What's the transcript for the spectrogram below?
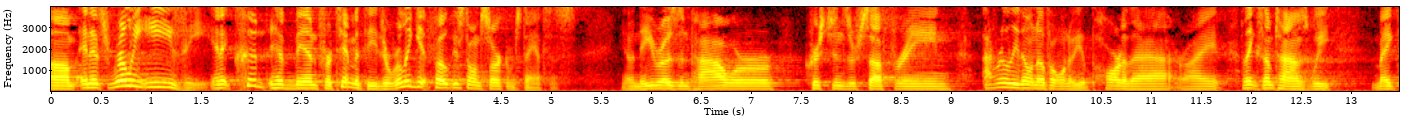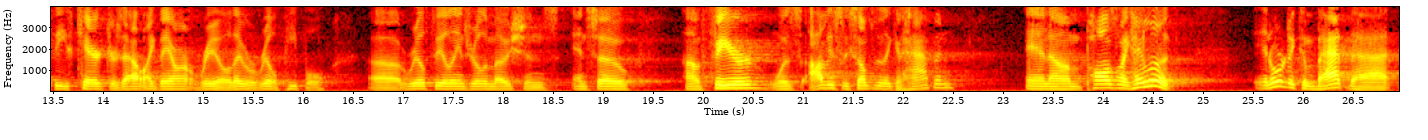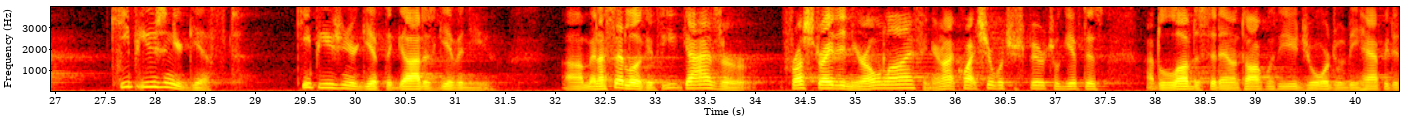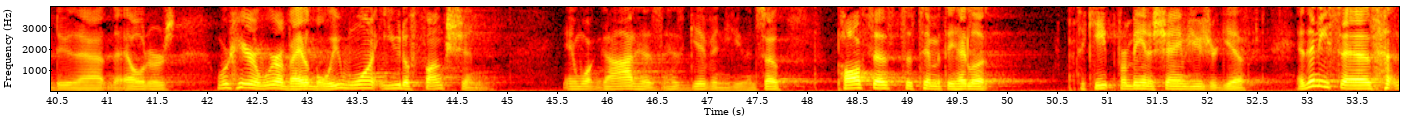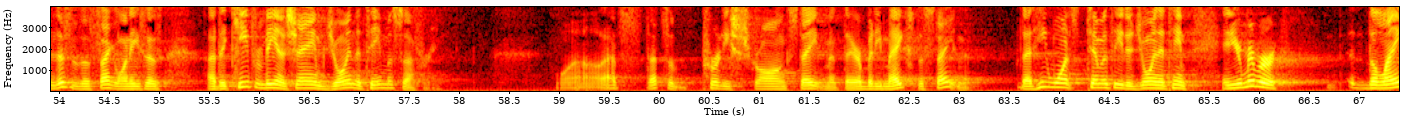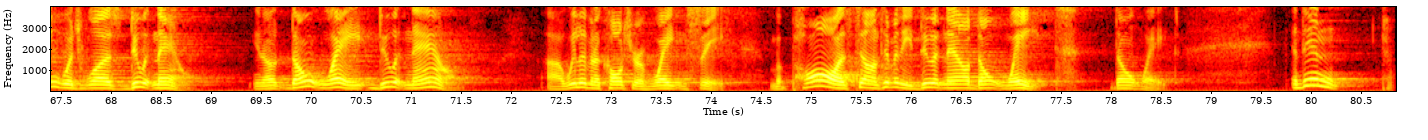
Um, and it's really easy, and it could have been for Timothy to really get focused on circumstances. You know, Nero's in power, Christians are suffering, I really don't know if I want to be a part of that, right? I think sometimes we make these characters out like they aren't real. They were real people, uh, real feelings, real emotions. And so um, fear was obviously something that could happen. And um, Paul's like, hey, look, in order to combat that, keep using your gift. Keep using your gift that God has given you. Um, and I said, look, if you guys are frustrated in your own life and you're not quite sure what your spiritual gift is, I'd love to sit down and talk with you. George would be happy to do that. The elders, we're here and we're available. We want you to function in what God has, has given you. And so Paul says to Timothy, hey, look, to keep from being ashamed, use your gift. And then he says, this is the second one, he says, uh, to keep from being ashamed, join the team of suffering. Well, that's, that's a pretty strong statement there, but he makes the statement that he wants Timothy to join the team. And you remember, the language was do it now. You know, don't wait, do it now. Uh, we live in a culture of wait and see. But Paul is telling Timothy, do it now, don't wait. Don't wait. And then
